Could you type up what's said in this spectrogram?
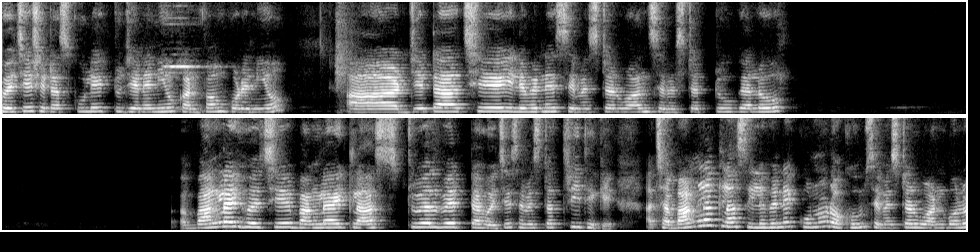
হয়েছে, সেটা স্কুলে একটু জেনে নিও কনফার্ম করে নিও। আর যেটা আছে ইলেভেনের সেমিস্টার ওয়ান সেমিস্টার টু গেল। বাংলায় হয়েছে, বাংলায় ক্লাস টুয়েলভেরটা হয়েছে সেমিস্টার থ্রি থেকে। আচ্ছা বাংলা ক্লাস ইলেভেনে কোনো রকম সেমিস্টার ওয়ান বলো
